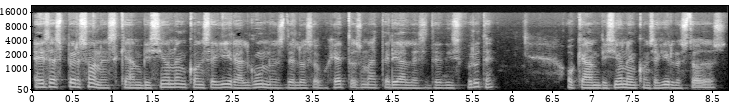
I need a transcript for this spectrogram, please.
esas personas que ambicionan conseguir algunos de los objetos materiales de disfrute, o que ambicionan conseguirlos todos,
